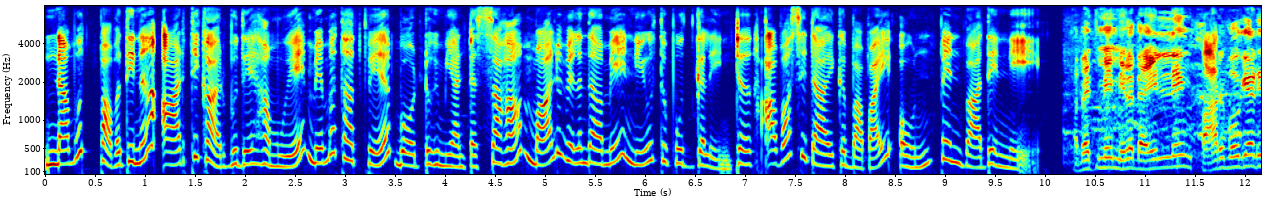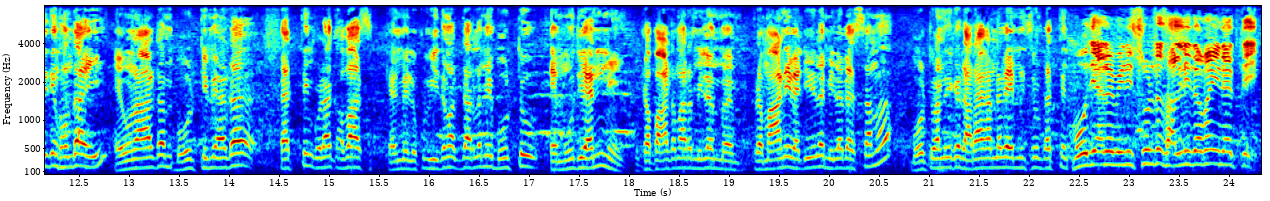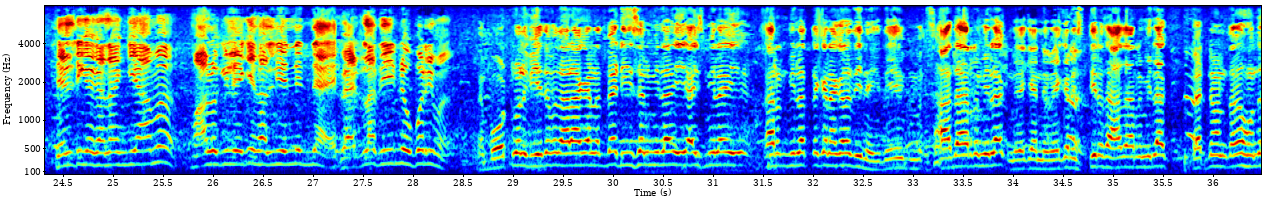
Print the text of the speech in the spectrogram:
නමුත් පවතින ආර්ථික අර්බුදය හමුවේ මෙම තත්ත්වය බෝට්ටු හිමියන්ට සහ මාළු වෙළඳාමේ නියුතු පුද්ගලින්ට අවසිදායක බවයි ඔවුන් පෙන්වා දෙන්නේ. හැබැයි මේ මිල බැහිල්ලෙන් පාරිභෝගිකයට ඉතින් හොඳයි. ඒ වුණාට බෝට් හිමියාට පැත්තෙන් ගොඩක් අවාසි. කියන්නේ මේ ලොකු වියදමක් දරලා මේ බෝට්ටු මුහුදු යන්නේ. එකපාරටම අර මිල ප්‍රමාණය වැඩි වෙලා මිල බැස්සම බෝට්ටු යන එක දරා ගන්න බැහැ මිනිස්සුන් පැත්තෙන්. මෝදි යන මිනිස්සුන්ට සල්ලි තමයි නැත්තේ. තෙල් ටික ගණන් ගියාම මාළු කිලෝ එකේ සල්ලි එන්නේ නැහැ. වැටලා තියෙන්නේ උපරිම. දැන් බෝට්ටුවල වියදම දරා ගන්නත් බෑ ඩීසල් මිලයි අයිස් මිලයි කරන්ට් මිලත් එක නැගලා තියෙන. ඒ සාධාරණ මිලක් මේ කියන්නේ මේක ස්ථිර සාධාරණ මිලක් වැටෙනවා තමයි හොඳ.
